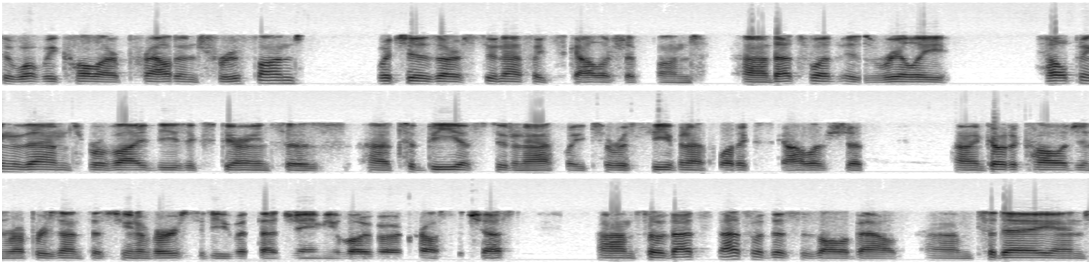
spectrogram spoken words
to what we call our Proud and True Fund, which is our student athlete scholarship fund. Uh, that's what is really helping them to provide these experiences uh, to be a student athlete, to receive an athletic scholarship, uh, go to college and represent this university with that JMU logo across the chest. Um, so that's that's what this is all about um, today, and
